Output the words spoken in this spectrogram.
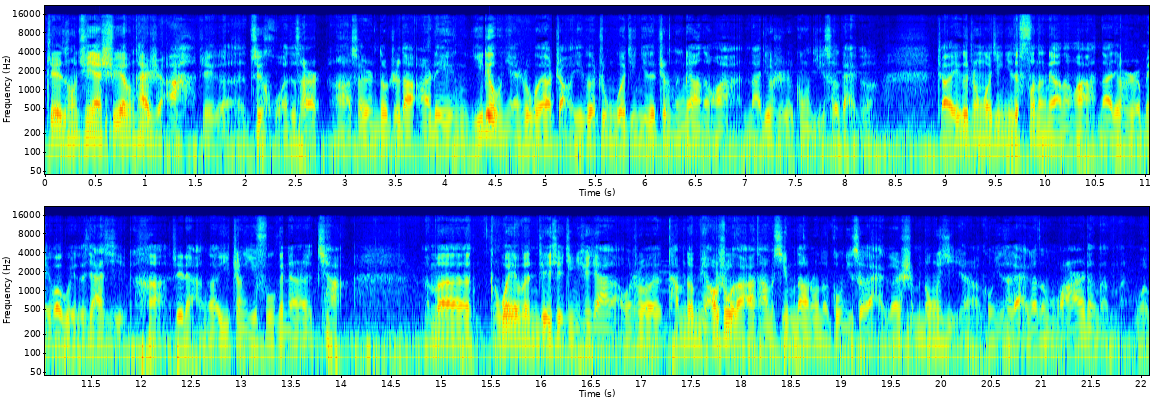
这是从去年十月份开始啊，这个最火的词儿啊，所有人都知道。二零一六年如果要找一个中国经济的正能量的话，那就是供给侧改革；找一个中国经济的负能量的话，那就是美国鬼子加息哈，这两个一正一负跟那儿掐。那么我也问这些经济学家了，我说他们都描述了啊，他们心目当中的供给侧改革什么东西啊？供给侧改革怎么玩等等的。我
